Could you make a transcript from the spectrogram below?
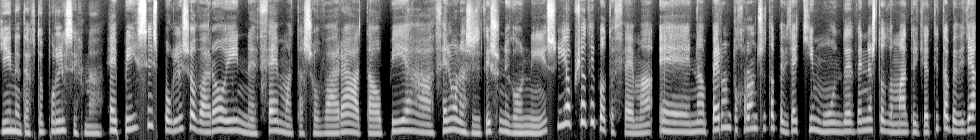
Γίνεται αυτό πολύ συχνά. Επίσης, πολύ σοβαρό είναι θέματα σοβαρά τα οποία θέλουν να συζητήσουν οι γονείς για οποιοδήποτε θέμα, ε, να παίρνουν το χρόνο τους τα παιδιά κοιμούνται, δεν είναι στο δωμάτιο, γιατί τα παιδιά,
